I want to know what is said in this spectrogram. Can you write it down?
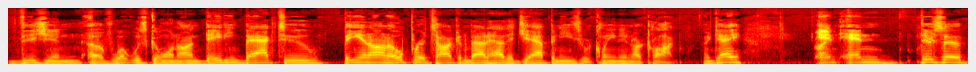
vision of what was going on, dating back to being on Oprah talking about how the Japanese were cleaning our clock. Okay? And and there's a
